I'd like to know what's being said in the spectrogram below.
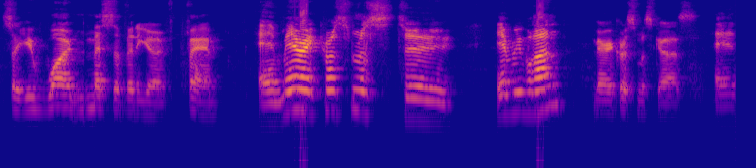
so you won't miss a video, fam. and Merry Christmas to everyone. Merry Christmas, guys. And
